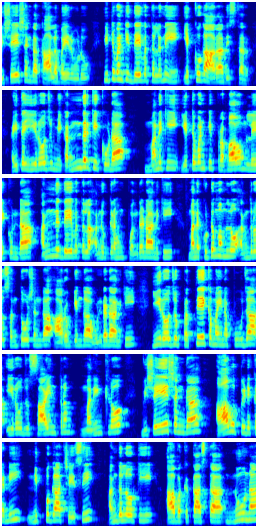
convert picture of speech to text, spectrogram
విశేషంగా కాలభైరవుడు ఇటువంటి దేవతలని ఎక్కువగా ఆరాధిస్తారు. అయితే ఈరోజు మీకు అందరికీ కూడా మనకి ఎటువంటి ప్రభావం లేకుండా అన్ని దేవతల అనుగ్రహం పొందడానికి మన కుటుంబంలో అందరూ సంతోషంగా ఆరోగ్యంగా ఉండడానికి ఈరోజు ప్రత్యేకమైన పూజ ఈరోజు సాయంత్రం మన ఇంట్లో విశేషంగా ఆవు పిడకని నిప్పుగా చేసి అందులోకి ఆ ఒక కాస్త నూనె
